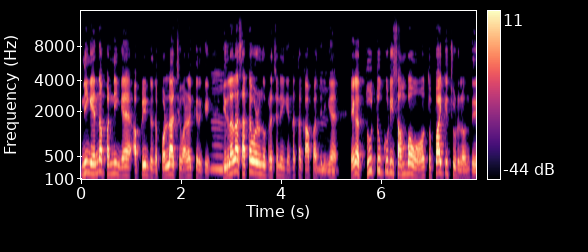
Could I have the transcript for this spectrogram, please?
நீங்க என்ன பண்ணீங்க? அப்படின்றது பொள்ளாச்சி வழக்கு இருக்கு. இதுல எல்லாம் சட்ட ஒழுங்கு பிரச்சனை நீங்க என்னத்த காப்பாத்துறீங்க ஏங்க தூத்துக்குடி சம்பவம் துப்பாக்கி சூடுல வந்து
